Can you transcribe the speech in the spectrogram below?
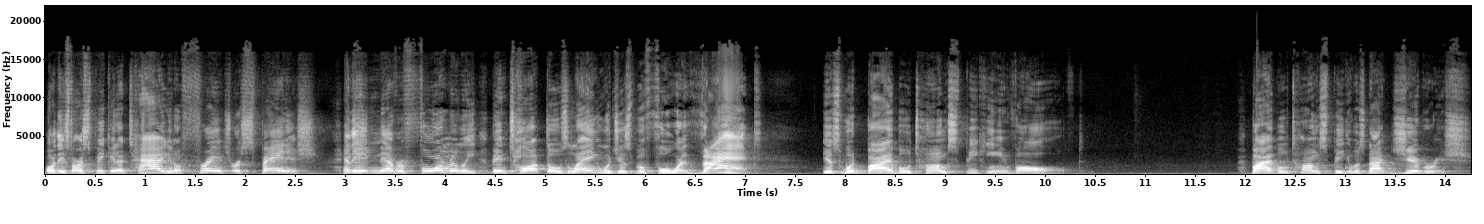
Or they start speaking Italian or French or Spanish and they had never formally been taught those languages before. That is what Bible tongue speaking involved. Bible tongue speaking was not gibberish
